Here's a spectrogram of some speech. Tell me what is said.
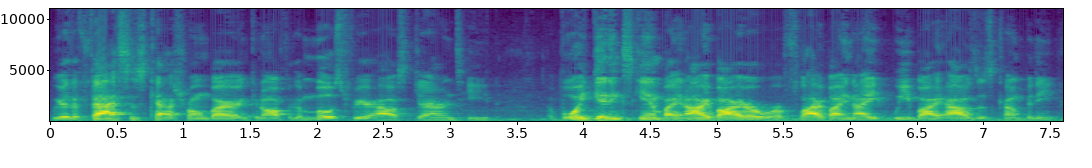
We are the fastest cash home buyer and can offer the most for your house guaranteed. Avoid getting scammed by an iBuyer or a fly by night We Buy Houses company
